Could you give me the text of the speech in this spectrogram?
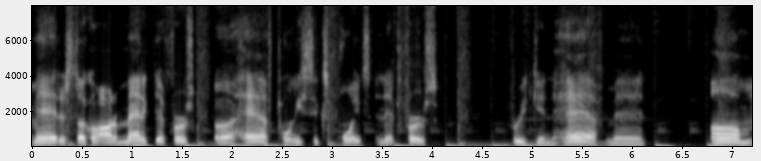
Man, it stuck on automatic that first uh, half, 26 points in that first freaking half, man. Um,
